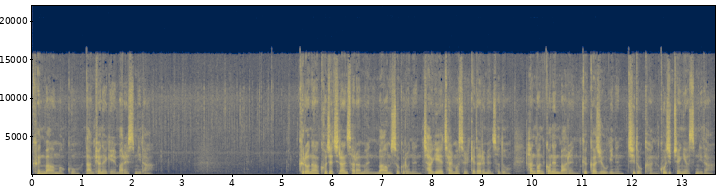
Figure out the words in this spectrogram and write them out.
큰 마음 먹고 남편에게 말했습니다. 그러나 코제치란 사람은 마음속으로는 자기의 잘못을 깨달으면서도 한 번 꺼낸 말은 끝까지 오기는 지독한 고집쟁이였습니다.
